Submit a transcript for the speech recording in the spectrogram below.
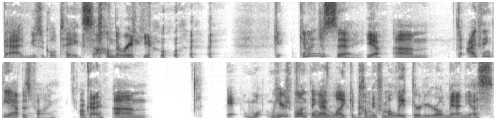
bad musical takes on the radio. C- Can I just say, yeah. um, I think the app is fine. Okay. Um, it- wh- here's one thing I like about Coming from a late 30 year old man, yes.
